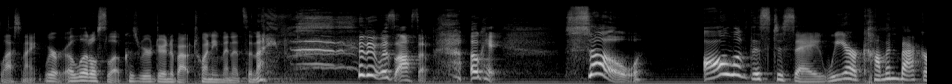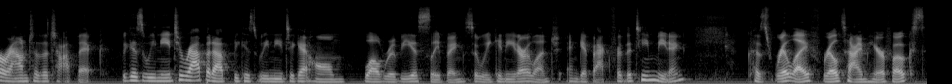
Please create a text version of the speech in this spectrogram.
last night. We are a little slow because we were doing about twenty minutes a night, and it was awesome. Okay, so all of this to say, we are coming back around to the topic because we need to wrap it up because we need to get home while Ruby is sleeping so we can eat our lunch and get back for the team meeting. Because real life, real time here, folks.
